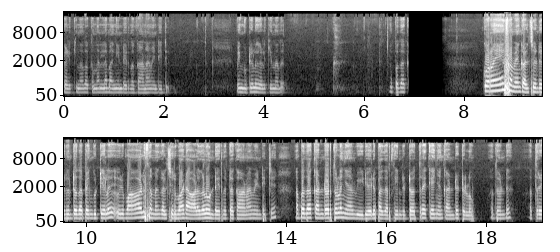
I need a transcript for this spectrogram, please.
കളിക്കുന്നതൊക്കെ നല്ല ഭംഗിയുണ്ടായിരുന്നു കാണാൻ വേണ്ടിയിട്ട്. പെൺകുട്ടികൾ കളിക്കുന്നത്. അപ്പോൾ അതാ കുറേ സമയം കളിച്ചിട്ടുണ്ടായിരുന്നു കേട്ടോ. അതാ പെൺകുട്ടികൾ ഒരുപാട് സമയം കളിച്ച് ഒരുപാട് ആളുകളും ഉണ്ടായിരുന്നു കേട്ടോ കാണാൻ വേണ്ടിയിട്ട്. അപ്പോൾ അതാ കണ്ടിടത്തോളം ഞാൻ വീഡിയോയിൽ പകർത്തിയിട്ടുണ്ട് കേട്ടോ. അത്രയൊക്കെ ഞാൻ കണ്ടിട്ടുള്ളൂ. അതുകൊണ്ട് അത്ര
